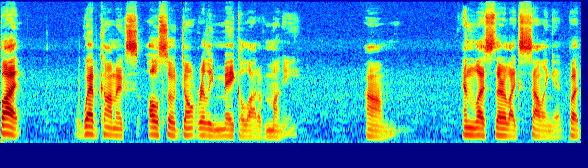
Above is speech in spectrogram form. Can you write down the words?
but web comics also don't really make a lot of money, um, unless they're like selling it. But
